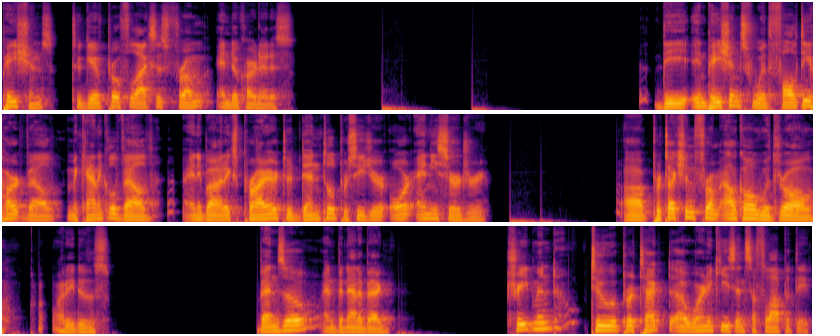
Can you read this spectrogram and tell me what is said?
patients to give prophylaxis from endocarditis? the in patients with faulty heart valve, mechanical valve, antibiotics prior to dental procedure or any surgery. Uh, protection from alcohol withdrawal. How do you do this? Benzo and banana bag. Treatment to protect uh, Wernicke's encephalopathy.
